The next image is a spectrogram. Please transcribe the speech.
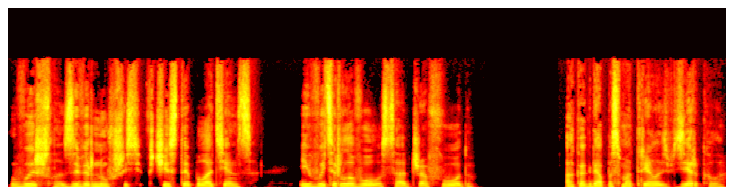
вышла, завернувшись в чистое полотенце, и вытерла волосы, отжав воду. А когда посмотрелась в зеркало,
